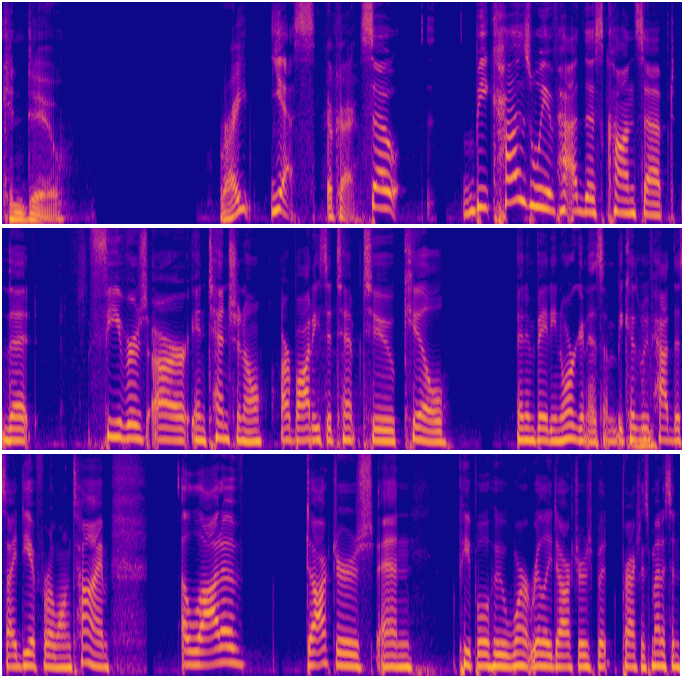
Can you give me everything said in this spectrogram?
can do. Right? Yes. Okay. So, because we have had this concept that fevers are intentional, our bodies attempt to kill an invading organism, because mm-hmm. we've had this idea for a long time, a lot of doctors and people who weren't really doctors but practice medicine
